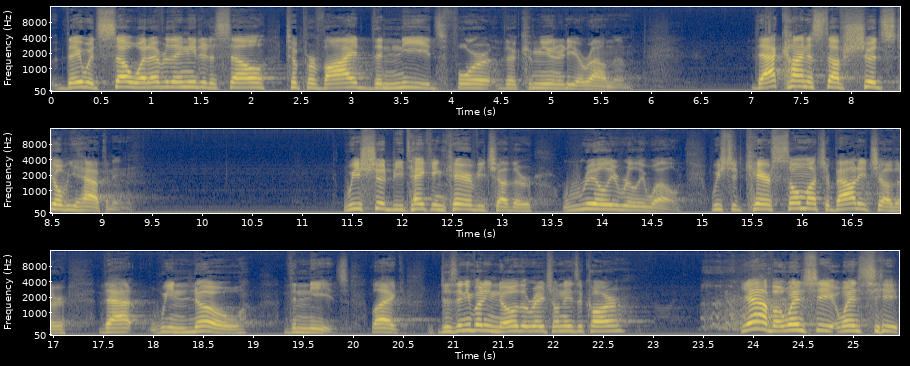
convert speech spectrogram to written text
they would sell whatever they needed to sell to provide the needs for the community around them. That kind of stuff should still be happening. We should be taking care of each other really, really well. We should care so much about each other that we know the needs. Like, does anybody know that Rachel needs a car? Yeah, but when she when she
